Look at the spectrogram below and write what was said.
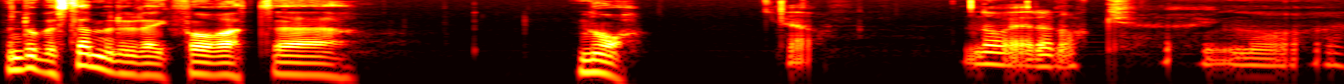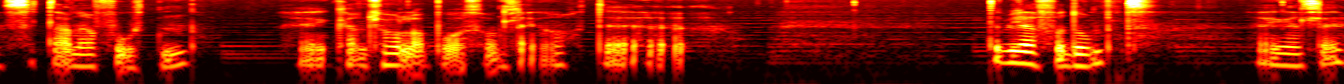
Men da bestemmer du deg for at eh, nå Ja. Nå er det nok. Jeg må sette ned foten. Jeg kan ikke holde på sånn lenger. Det, det blir for dumt, egentlig.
